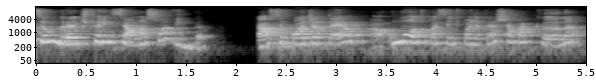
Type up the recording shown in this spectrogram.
ser um grande diferencial na sua vida. Tá? Você pode até, um outro paciente pode até achar bacana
